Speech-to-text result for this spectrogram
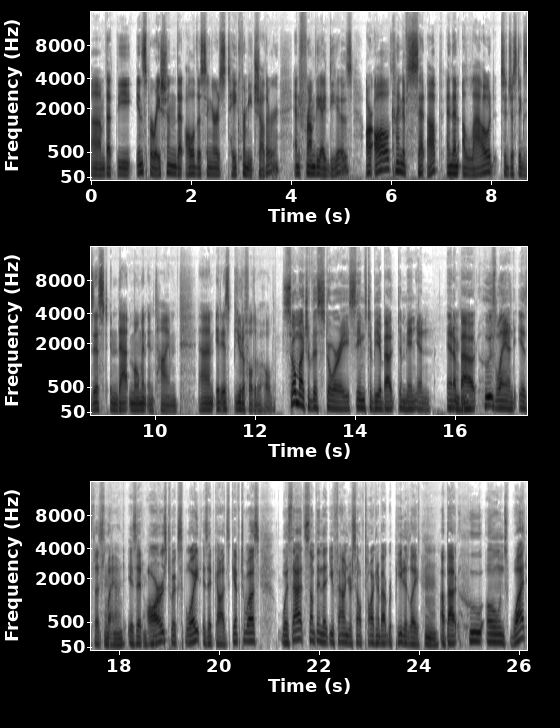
um, that the inspiration that all of the singers take from each other and from the ideas are all kind of set up and then allowed to just exist in that moment in time. And it is beautiful to behold. So much of this story seems to be about dominion and mm-hmm. about whose land is this mm-hmm. land? Is it mm-hmm. ours to exploit? Is it God's gift to us? Was that something that you found yourself talking about repeatedly mm. about who owns what?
